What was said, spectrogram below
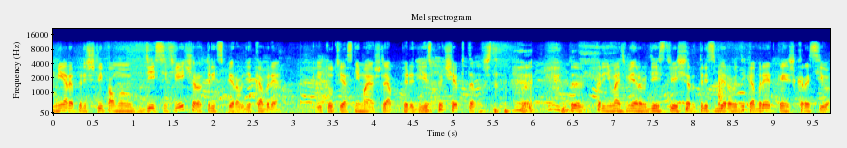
меры пришли, по-моему, в 10 вечера 31 декабря. И тут я снимаю шляпу перед ЕСПЧ, потому что принимать меры в 10 вечера 31 декабря, это, конечно, красиво.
